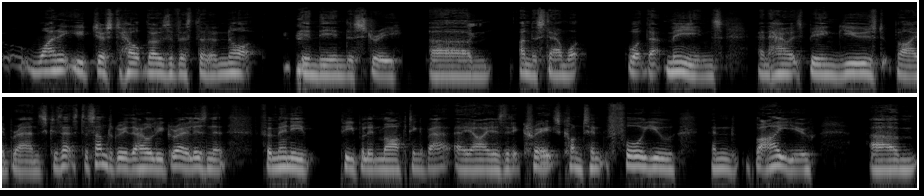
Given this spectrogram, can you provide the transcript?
why don't you just help those of us that are not in the industry um, understand what what that means and how it's being used by brands. Because that's to some degree the holy grail isn't it? For many people in marketing about ai is that it creates content for you and by you um,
